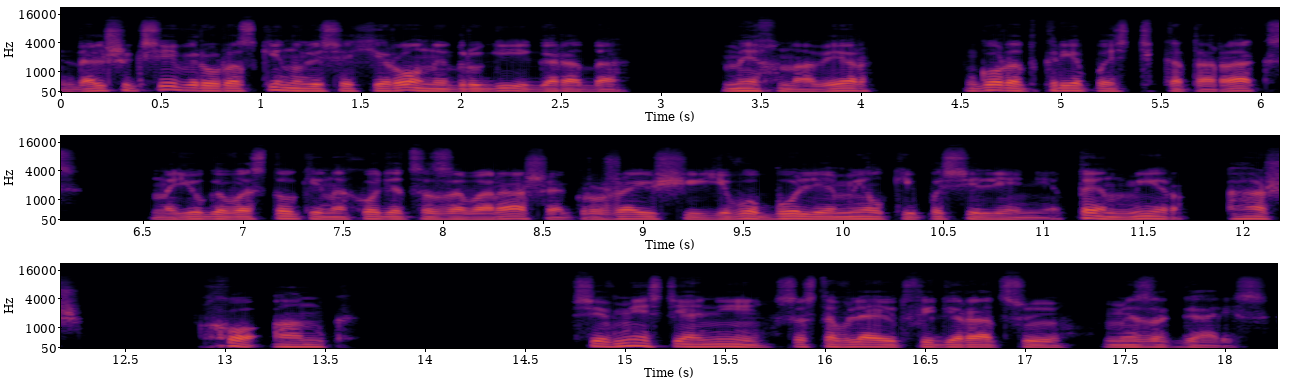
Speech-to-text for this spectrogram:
Дальше к северу раскинулись Ахерон и другие города. Мехнавер, город-крепость Катаракс, на юго-востоке находятся Завараши, окружающие его более мелкие поселения — Тенмир, Аш, Хоанг. Все вместе они составляют Федерацию Мезогарис.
